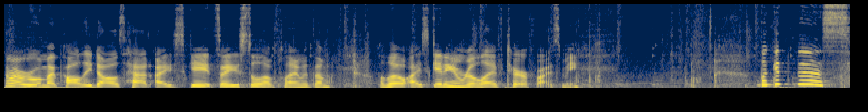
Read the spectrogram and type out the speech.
I remember when my Polly dolls had ice skates. I used to love playing with them. Although ice skating in real life terrifies me. Look at this!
